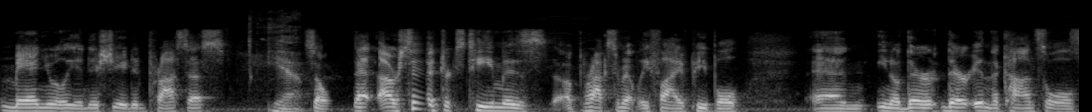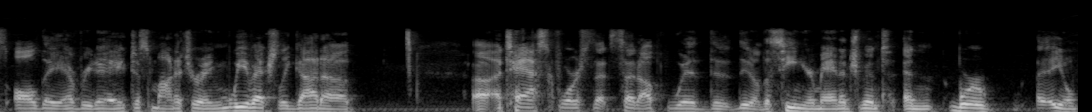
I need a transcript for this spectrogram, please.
manually initiated process. Yeah. So that our Citrix team is approximately five people, and you know they're they're in the consoles all day every day just monitoring. We've actually got a a task force that's set up with the you know the senior management, and we're you know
